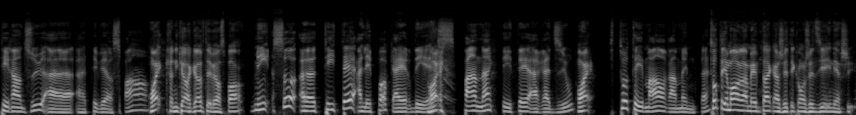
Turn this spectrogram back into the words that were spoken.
t'es rendu à, à TVA Sport. Ouais, chroniqueur golf TV Sport. Mais ça, euh, t'étais à l'époque à RDS Ouais. pendant que t'étais à radio. Ouais. Puis tout est mort en même temps. Tout est mort en même temps quand j'ai été congédié à Énergie.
